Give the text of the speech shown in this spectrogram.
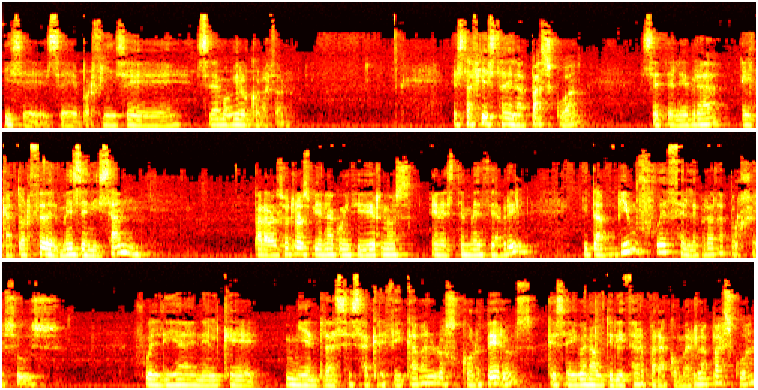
y se, por fin se, se le movió el corazón. Esta fiesta de la Pascua se celebra el 14 del mes de Nisan. Para nosotros viene a coincidirnos en este mes de abril y también fue celebrada por Jesús. Fue el día en el que, mientras se sacrificaban los corderos que se iban a utilizar para comer la Pascua,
